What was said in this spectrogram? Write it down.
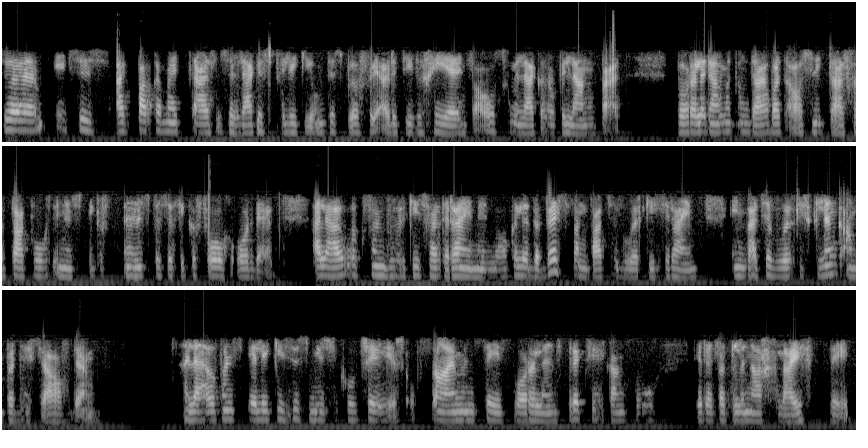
So iets soos ek pak in my tas is 'n lekker speletjie om te speel vir die auditiewe geheue en veral sommer lekker op die lang pad waar hulle dan moet onthou wat as in die tas gepak word in 'n in 'n spesifieke volgorde. Hulle hou ook van woordjies wat rym en maak hulle bewus van wat se woordjies rym en wat se woordjies klink amper dieselfde. Hulle hou van speletjies soos musical chairs of Simon Says waar hulle instruksies kan volg dit wat hulle na geluister het.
